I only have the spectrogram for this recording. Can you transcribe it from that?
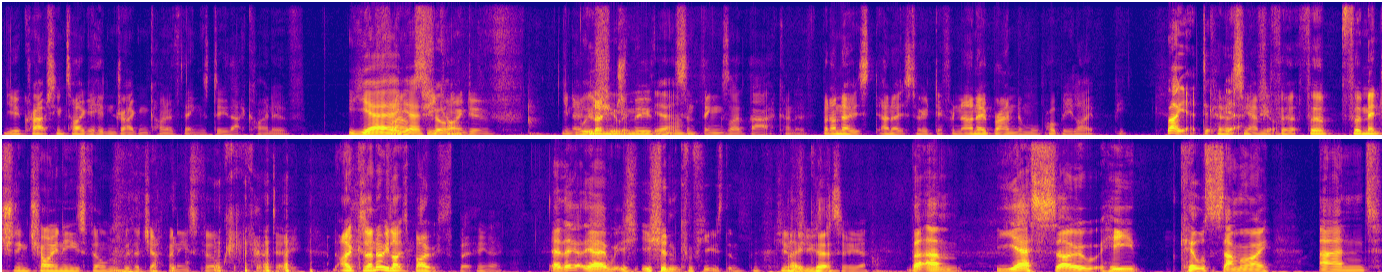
your crouching tiger, hidden dragon kind of things do that kind of yeah, yeah, sure. kind of you know Wushu lunge movements yeah. and things like that kind of. But I know it's I know it's very different. I know Brandon will probably like be Well, yeah, d- cursing yeah, at me sure. for, for for mentioning Chinese films with a Japanese film day because I know he likes both, but you know, Yeah, they, yeah, you shouldn't confuse them. you Like, confuse uh, the two, yeah. But um, yes. So he kills the samurai, and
